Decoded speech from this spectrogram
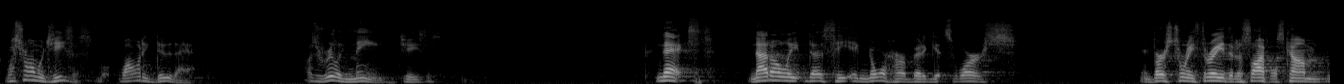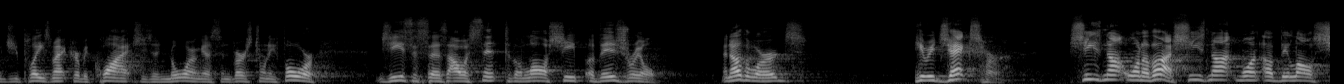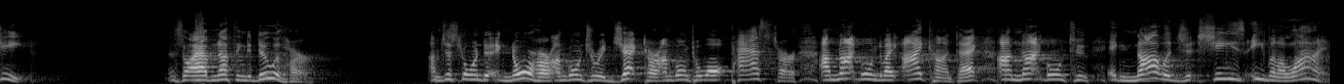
What's wrong with Jesus? Why would he do that? That was really mean, Jesus. Next, not only does he ignore her, but it gets worse. In verse 23, the disciples come, Would you please make her be quiet? She's ignoring us. In verse 24, Jesus says, I was sent to the lost sheep of Israel. In other words, He rejects her. She's not one of us, she's not one of the lost sheep. And so I have nothing to do with her. I'm just going to ignore her. I'm going to reject her. I'm going to walk past her. I'm not going to make eye contact. I'm not going to acknowledge that she's even alive.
